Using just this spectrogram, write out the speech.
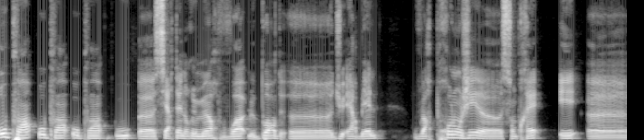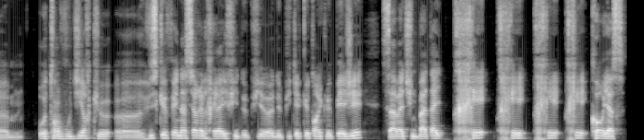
au point, au point, au point où euh, certaines rumeurs voient le board euh, du RBL vouloir prolonger euh, son prêt et autant vous dire que vu ce que fait Nasser El Khelaifi depuis depuis quelques temps avec le PSG, ça va être une bataille très très très très coriace.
